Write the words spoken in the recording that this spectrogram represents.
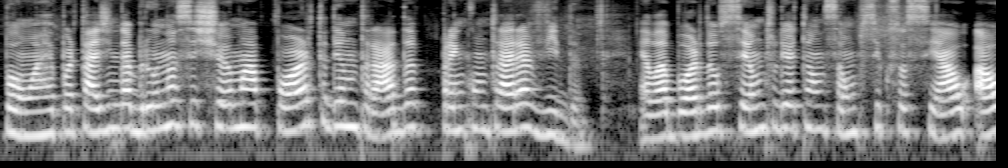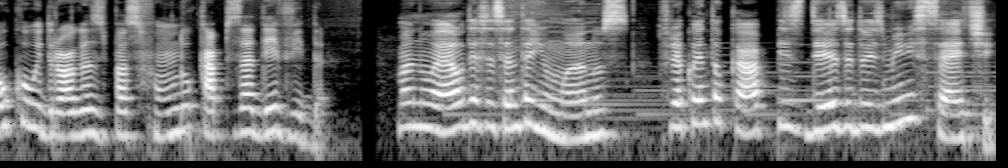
Bom, a reportagem da Bruna se chama A Porta de Entrada para Encontrar a Vida. Ela aborda o Centro de Atenção Psicossocial Álcool e Drogas de Passo Fundo, CAPS-AD Vida. Manuel, de 61 anos, frequenta o CAPES desde 2007,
